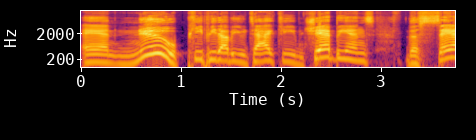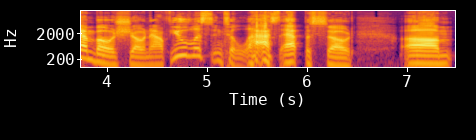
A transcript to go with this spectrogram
and new PPW Tag Team Champions, the Sambo Show. Now, if you listened to last episode, um,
